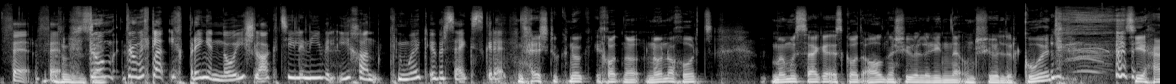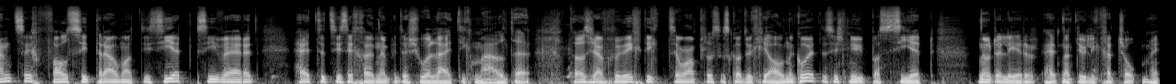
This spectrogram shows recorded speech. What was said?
fair, fair. Darum, darum ich glaube, ich bringe neue Schlagzeilen ein, weil ich habe genug über Sex geredet. Hast du genug? Ich wollte noch, nur noch kurz. Man muss sagen, es geht allen Schülerinnen und Schülern gut. sie haben sich, falls sie traumatisiert gewesen wären, hätten sie sich können bei der Schulleitung melden Das ist einfach wichtig zum Abschluss. Es geht wirklich allen gut, es ist nichts passiert. Nur der Lehrer hat natürlich keinen Job mehr.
